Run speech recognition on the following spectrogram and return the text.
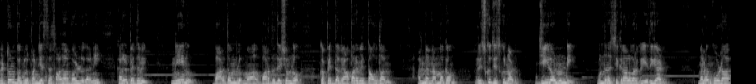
పెట్రోల్ బంకులు పనిచేసిన సాధారణ బాలుడు కానీ కళలు పెద్దవి. నేను భారతంలో మా భారతదేశంలో ఒక పెద్ద వ్యాపారవేత్త అవుతాను అన్న నమ్మకం రిస్క్ తీసుకున్నాడు. జీరో నుండి ఉన్నత శిఖరాల వరకు ఎదిగాడు. మనం కూడా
